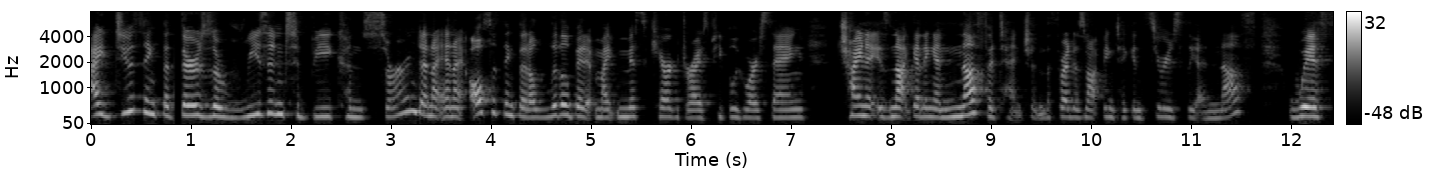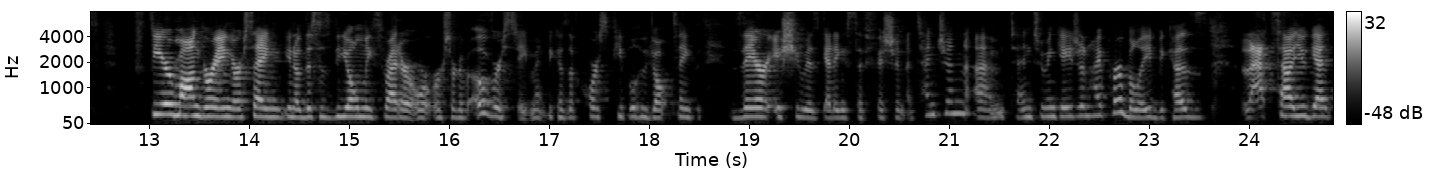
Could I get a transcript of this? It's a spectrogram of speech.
I do think that there's a reason to be concerned. And I, and I also think that a little bit it might mischaracterize people who are saying China is not getting enough attention, the threat is not being taken seriously enough with fear mongering or saying, you know, this is the only threat or, or, or, sort of overstatement, because of course, people who don't think their issue is getting sufficient attention um, tend to engage in hyperbole because that's how you get,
